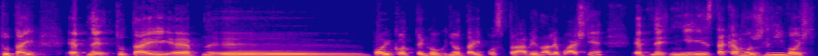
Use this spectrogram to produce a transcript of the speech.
Tutaj, tutaj bojkot tego gniota i po sprawie, no ale właśnie nie jest taka możliwość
